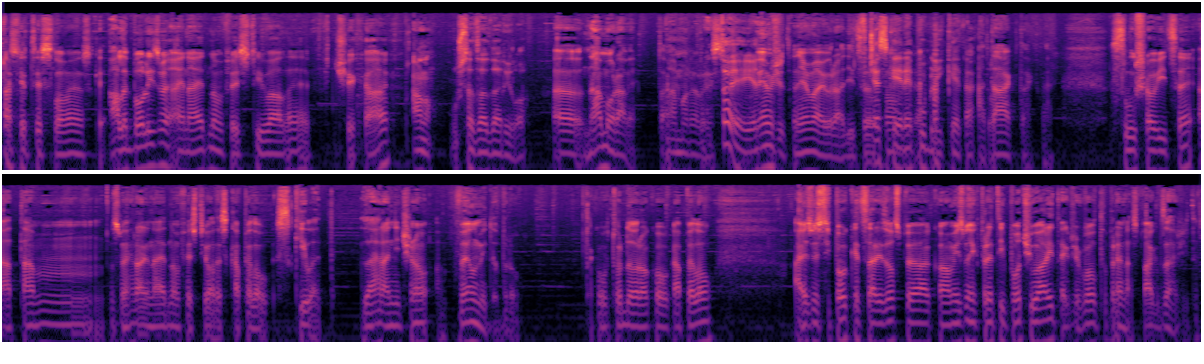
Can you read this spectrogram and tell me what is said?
Také tie slovenské. Ale boli sme aj na jednom festivale v Čechách. Áno, už sa zadarilo. Uh, na Morave. Tak, na Morave. To je jedno. Viem, že to nemajú radi. V Českej republike takto. A tak, tak, tak. Slušovice a tam sme hrali na jednom festivale s kapelou Skillet zahraničnou a veľmi dobrou. Takou tvrdou rokovou kapelou. Aj sme si pokecali so spevákom a my sme ich predtým počúvali, takže bol to pre nás fakt zážitok.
